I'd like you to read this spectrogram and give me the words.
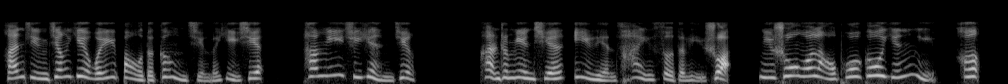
韩景将叶维抱得更紧了一些，他眯起眼睛看着面前一脸菜色的李帅。你说我老婆勾引你？呵，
